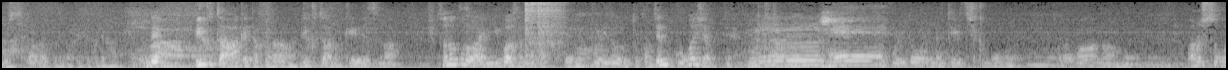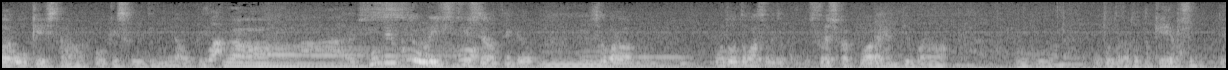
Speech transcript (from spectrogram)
輸出価格で分けてくれはって、で、ビクター開けたから、ビクターの系列な、その頃はユニバーサルなかった、ポリドールとか全部子会社やってん、ビクターの。ポリドールも定畜も、からワーナーも、あの人が OK したら OK するってみんな OK ほんでほんで俺一緒になってんけど、だからあの弟がそれでそれしか食われへんって言うから僕あの弟が取った契約書持って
